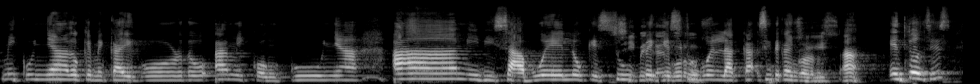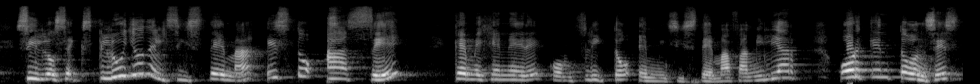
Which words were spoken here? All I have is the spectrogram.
mi cuñado que me cae gordo, a mi concuña, a mi bisabuelo que supe que estuvo en la casa. Sí, te caen gordos. Ah, entonces, si los excluyo del sistema, esto hace que me genere conflicto en mi sistema familiar. Porque entonces,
